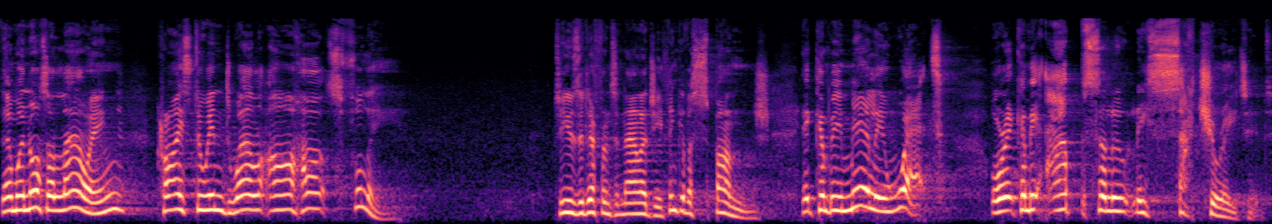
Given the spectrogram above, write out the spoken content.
then we're not allowing Christ to indwell our hearts fully. To use a different analogy, think of a sponge. It can be merely wet or it can be absolutely saturated.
